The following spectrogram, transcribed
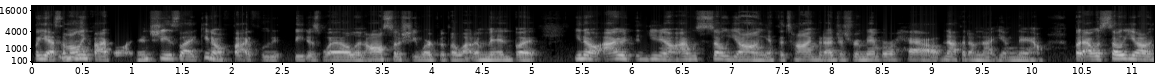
But yes, I'm only mm-hmm. five one. And she's like, you know, five feet as well. And also she worked with a lot of men. But, you know, I, you know, I was so young at the time, but I just remember how, not that I'm not young now, but I was so young.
